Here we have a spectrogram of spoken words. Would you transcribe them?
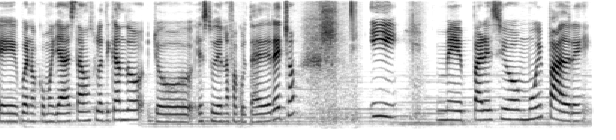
eh, bueno, como ya estábamos platicando, yo estudié en la Facultad de Derecho y me pareció muy padre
